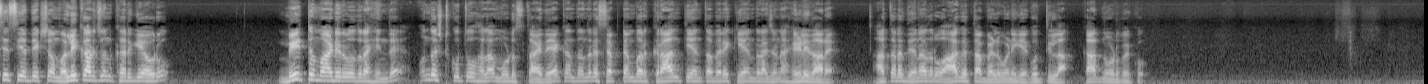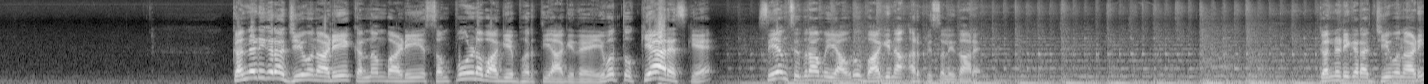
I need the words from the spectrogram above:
ಸಿ ಸಿ ಅಧ್ಯಕ್ಷ ಮಲ್ಲಿಕಾರ್ಜುನ್ ಖರ್ಗೆ ಅವರು ಮೀಟ್ ಮಾಡಿರೋದ್ರ ಹಿಂದೆ ಒಂದಷ್ಟು ಕುತೂಹಲ ಮೂಡಿಸ್ತಾ ಇದೆ. ಯಾಕಂತಂದರೆ ಸೆಪ್ಟೆಂಬರ್ ಕ್ರಾಂತಿ ಅಂತ ಬೇರೆ ಕೆ ಎನ್ ರಾಜಣ್ಣ ಹೇಳಿದ್ದಾರೆ. ಆ ಥರದ್ದು ಏನಾದರೂ ಆಗುತ್ತಾ ಬೆಳವಣಿಗೆ ಗೊತ್ತಿಲ್ಲ. ಕಾದು ನೋಡಬೇಕು. ಕನ್ನಡಿಗರ ಜೀವನಾಡಿ, ಕನ್ನಂಬಾಡಿ ಸಂಪೂರ್ಣವಾಗಿ ಭರ್ತಿಯಾಗಿದೆ. ಇವತ್ತು ಕೆಆರ್ಎಸ್ಗೆ ಸಿಎಂ ಸಿದ್ದರಾಮಯ್ಯ ಅವರು ಬಾಗಿನ ಅರ್ಪಿಸಲಿದ್ದಾರೆ. ಕನ್ನಡಿಗರ ಜೀವನಾಡಿ,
